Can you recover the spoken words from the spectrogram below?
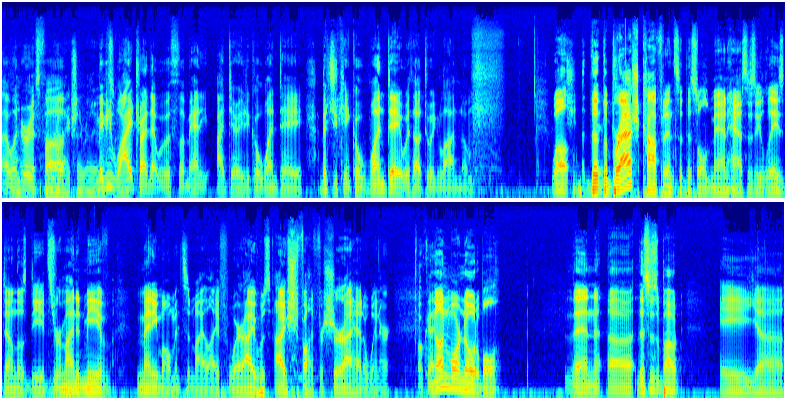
I wonder if uh, actually really maybe sorry. Wyatt tried that with uh, Maddie. I dare you to go one day. I bet you can't go one day without doing laudanum. Well, the the brash confidence that this old man has as he lays down those deeds reminded me of many moments in my life where I was I thought for sure I had a winner. Okay. None more notable than uh, this is about a uh,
